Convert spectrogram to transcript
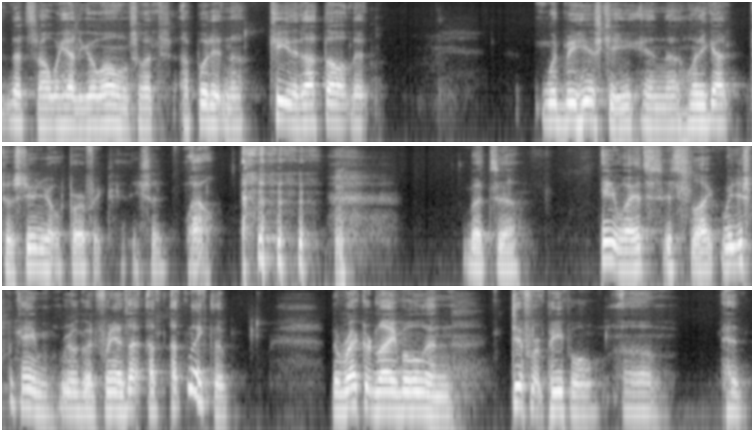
that's all we had to go on. So that's, I put it in a key that I thought that would be his key. And uh, when he got to the studio, it was perfect. He said, wow. but, uh, anyway, it's it's like we just became real good friends. I, I, I think the the record label and different people um, had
